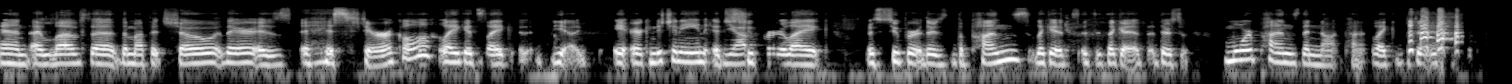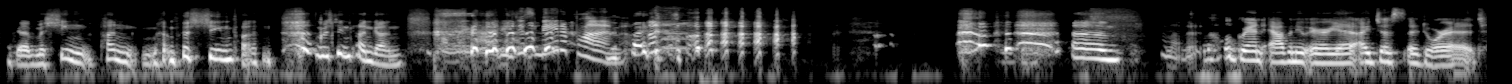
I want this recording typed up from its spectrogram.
And I love the the Muppet show there is hysterical. Like it's like yeah, air conditioning. It's Yep. super like it's super there's the puns. Like it's it's, it's like a there's more puns than not pun like a machine pun machine pun machine pun gun. Oh my god, you just made a pun. um Love it. the whole Grand Avenue area, I just adore it.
